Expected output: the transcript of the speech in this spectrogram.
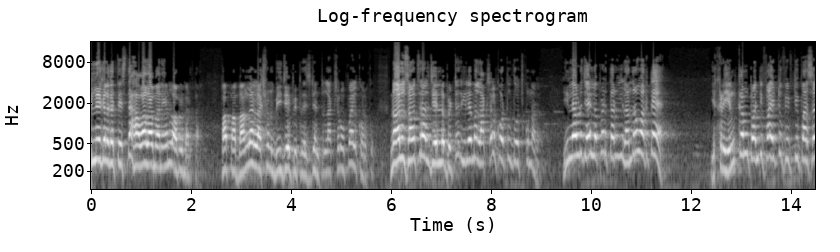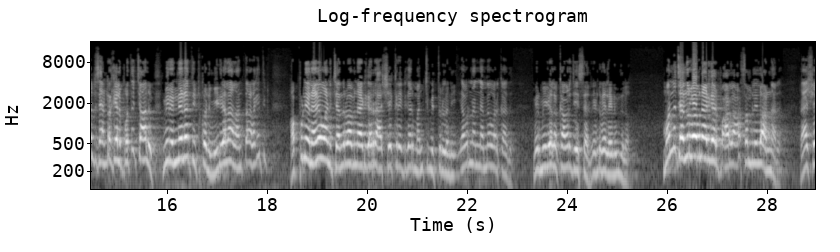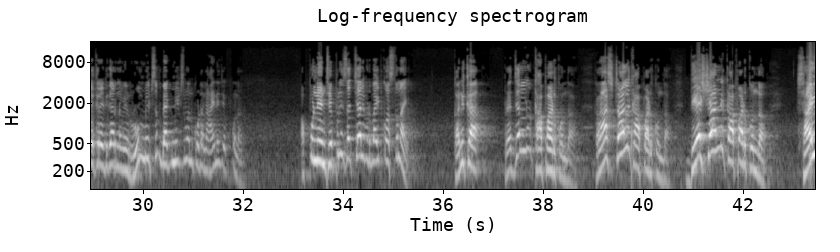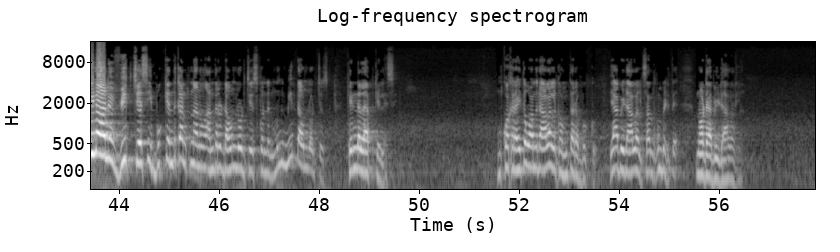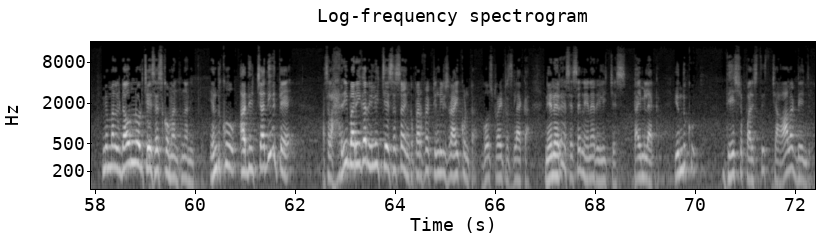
ఇల్లీగల్గా తెస్తే హవాలా మనీ అని లోపల పెడతారు. పాప మా బంగారు లక్ష్మణ్ బీజేపీ ప్రెసిడెంట్ లక్ష రూపాయల కొరకు నాలుగు సంవత్సరాలు జైల్లో పెట్టారు. వీళ్ళేమో లక్షల కోట్లు దోచుకున్నారు. వీళ్ళెవడు జైల్లో పెడతారు? వీళ్ళందరూ ఒకటే. ఇక్కడ income twenty five to fifty percent సెంటర్కి వెళ్ళిపోతే చాలు. మీరు ఎన్నైనా తిట్టుకోండి. మీడియాలో వాళ్ళంతా అలాగే తిట్టు. అప్పుడు నేను అనేవాడిని చంద్రబాబు నాయుడు గారు రాజశేఖర రెడ్డి గారు మంచి మిత్రులని. ఎవరు నన్ను నమ్మేవారు కాదు. మీరు మీడియాలో కవర్ చేశారు రెండు వేల ఎనిమిదిలో. మొన్న చంద్రబాబు నాయుడు గారు పార్ల అసెంబ్లీలో అన్నారు. రాజశేఖర రెడ్డి గారు మేము రూమ్ మీట్స్ బెడ్ మీట్స్ అని కూడా ఆయనే చెప్పుకున్నారు. అప్పుడు నేను చెప్పిన సత్యాలు ఇప్పుడు బయటకు వస్తున్నాయి. కనుక ప్రజలను కాపాడుకుందాం రాష్ట్రాలను కాపాడుకుందాం దేశాన్ని కాపాడుకుందాం. చైనాని వీక్ చేసి ఈ బుక్ ఎందుకు అంటున్నాను? అందరూ డౌన్లోడ్ చేసుకోండి అని. ముందు మీరు డౌన్లోడ్ చేసుకోండి కిండల్ యాప్కి వెళ్ళేసి. ఇంకొకరు అయితే వంద డాలర్లకు అమ్ముతారు ఆ బుక్ యాభై డాలర్లు సంతకం పెడితే నూట యాభై డాలర్లు. మిమ్మల్ని డౌన్లోడ్ చేసేసుకోమంటున్నాను ఇప్పుడు. ఎందుకు? అది చదివితే అసలు హరిబరిగా రిలీజ్ చేసేసా ఇంకా పర్ఫెక్ట్ ఇంగ్లీష్ రాయకుండా. గోస్ట్ రైటర్స్ లేక. నేనే రాసేసా నేనే రిలీజ్ చేసా టైం లేక. ఎందుకు? దేశ పరిస్థితి చాలా డేంజర్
